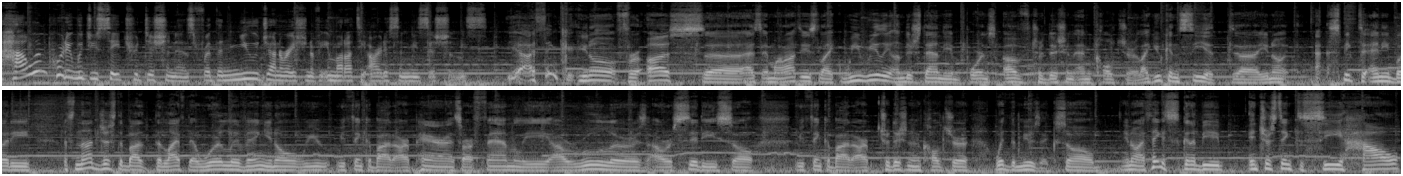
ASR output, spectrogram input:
How important would you say tradition is for the new generation of Emirati artists and musicians? Yeah, I think, you know, for us uh, as Emiratis, like we really understand the importance of tradition and culture. Like you can see it, uh, you know, speak to anybody. It's not just about the life that we're living. You know, we, we think about our parents, our family, our rulers, our cities. So we think about our tradition and culture with the music. So, you know, I think it's going to be interesting to see how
